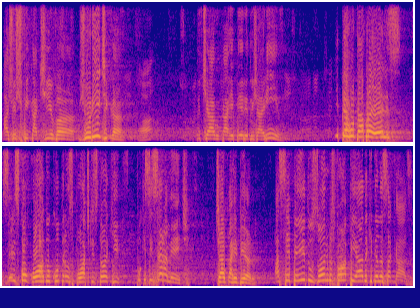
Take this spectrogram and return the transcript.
a justificativa jurídica do Tiago Carribeiro e do Jairinho e perguntar para eles se eles concordam com o transporte que estão aqui. Porque, sinceramente, Tiago Carribeiro, a CPI dos ônibus foi uma piada aqui dentro dessa casa.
